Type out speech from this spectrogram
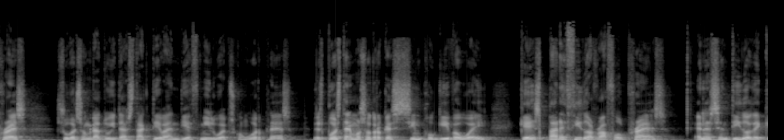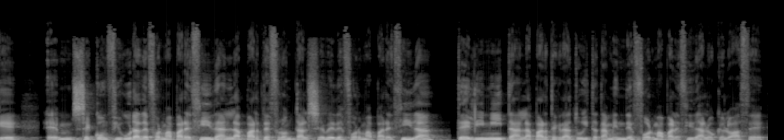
Press, su versión gratuita está activa en 10.000 webs con WordPress. Después tenemos otro que es Simple Giveaway, que es parecido a Press en el sentido de que em, se configura de forma parecida, en la parte frontal se ve de forma parecida, te limita la parte gratuita también de forma parecida a lo que lo hace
